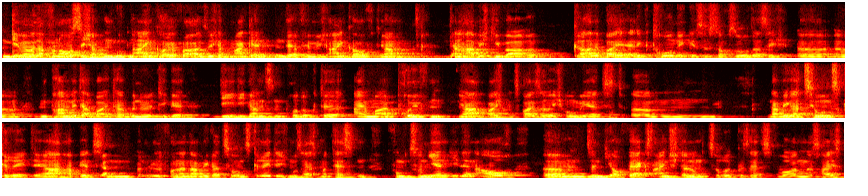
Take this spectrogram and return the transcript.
Gehen wir mal davon aus, ich habe einen guten Einkäufer, also ich habe einen Agenten, der für mich einkauft, ja, dann habe ich die Ware gerade bei Elektronik ist es doch so, dass ich äh, äh, ein paar Mitarbeiter benötige, die die ganzen Produkte einmal prüfen. Ja, beispielsweise ich hole mir jetzt ähm, Navigationsgeräte. Ja, habe jetzt ein Bündel von der Navigationsgeräte. Ich muss erstmal testen, funktionieren die denn auch? Ähm, sind die auf Werkseinstellungen zurückgesetzt worden? Das heißt,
